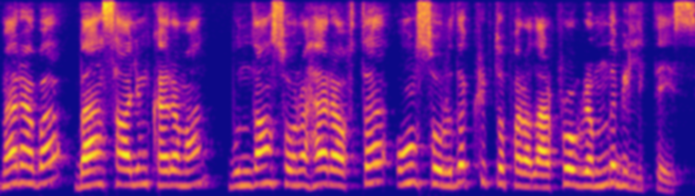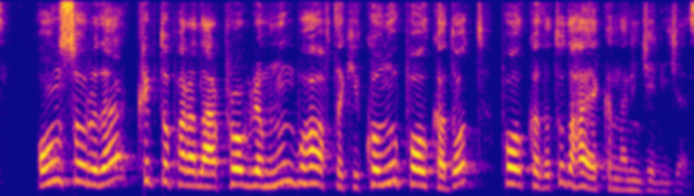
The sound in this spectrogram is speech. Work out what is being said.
Merhaba, ben Salim Karaman. Bundan sonra her hafta 10 soruda Kripto Paralar programında birlikteyiz. 10 soruda Kripto Paralar programının bu haftaki konuğu Polkadot. Polkadot'u daha yakından inceleyeceğiz.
